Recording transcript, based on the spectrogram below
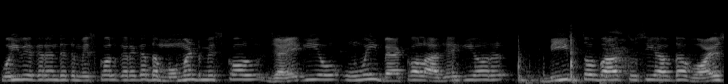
ਕੋਈ ਵੀ ਅਗਰ ਇਹਦੇ ਤੇ ਮਿਸ ਕਾਲ ਕਰੇਗਾ ਤਾਂ ਮੂਮੈਂਟ ਮਿਸ ਕਾਲ ਜਾਏਗੀ, ਉਹ ਉਵੇਂ ਹੀ ਬੈਕ ਕਾਲ ਆ ਜਾਏਗੀ ਔਰ ਬੀਪ ਤੋਂ ਬਾਅਦ ਤੁਸੀਂ ਆਪਦਾ ਵੌਇਸ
